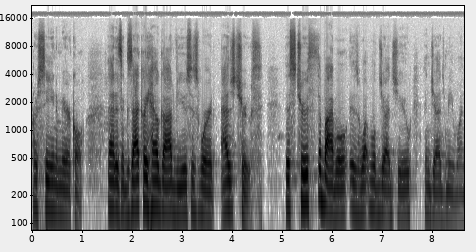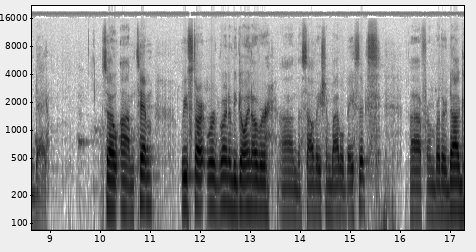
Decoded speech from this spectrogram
or seeing a miracle. That is exactly how God views his word as truth. This truth, the Bible, is what will judge you and judge me one day. So, um, Tim, we start. We're going to be going over uh, the Salvation Bible basics uh, from Brother Doug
